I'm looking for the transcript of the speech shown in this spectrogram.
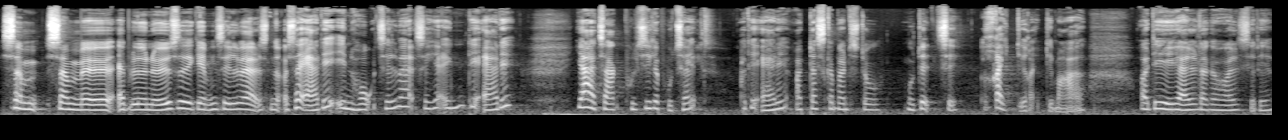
som, som øh, er blevet nøset igennem tilværelsen, og så er det en hård tilværelse herinde, det er det. Jeg har sagt, politik er brutalt, og det er det, og der skal man stå model til rigtig, rigtig meget, og det er ikke alle, der kan holde til det.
